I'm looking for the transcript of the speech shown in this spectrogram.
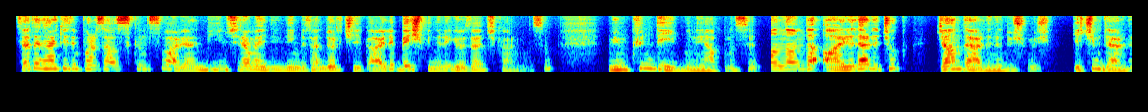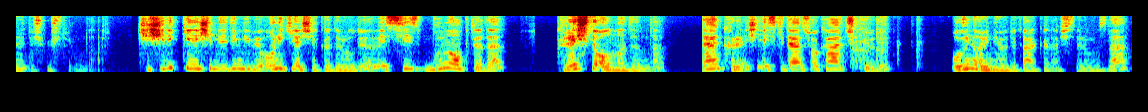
Zaten herkesin parasal sıkıntısı var. Yani bir gün sinemaya gittiğinde sen 4 kişilik aile 5 bin lira gözden çıkarmalısın. Mümkün değil bunu yapması. Bu anlamda aileler de çok can derdine düşmüş, geçim derdine düşmüş durumdalar. Kişilik gelişimi dediğim gibi 12 yaşa kadar oluyor ve siz bu noktada kreş de olmadığında ben kreş eskiden sokağa çıkıyorduk. oyun oynuyorduk arkadaşlarımızla.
